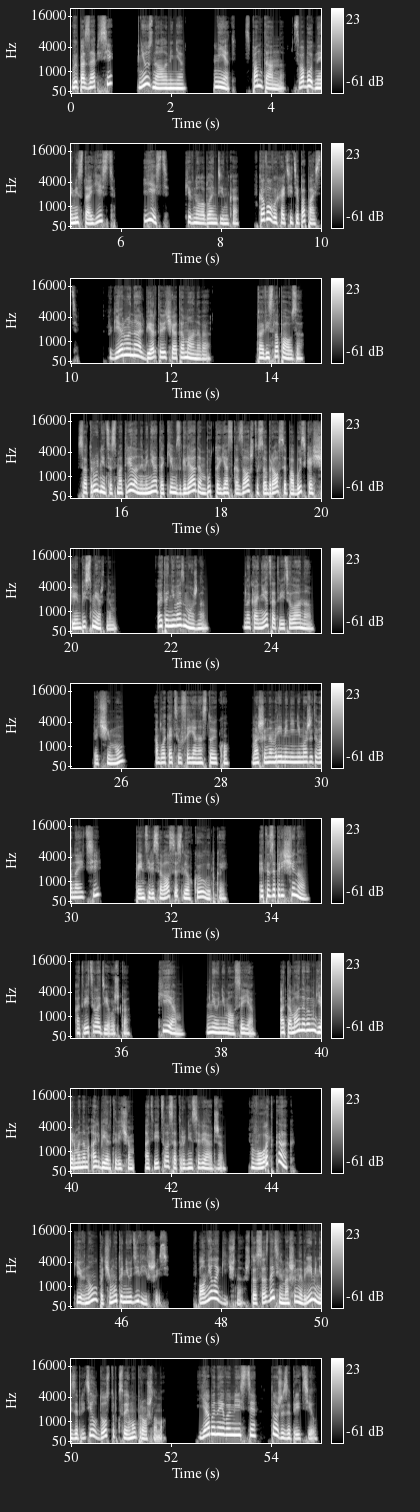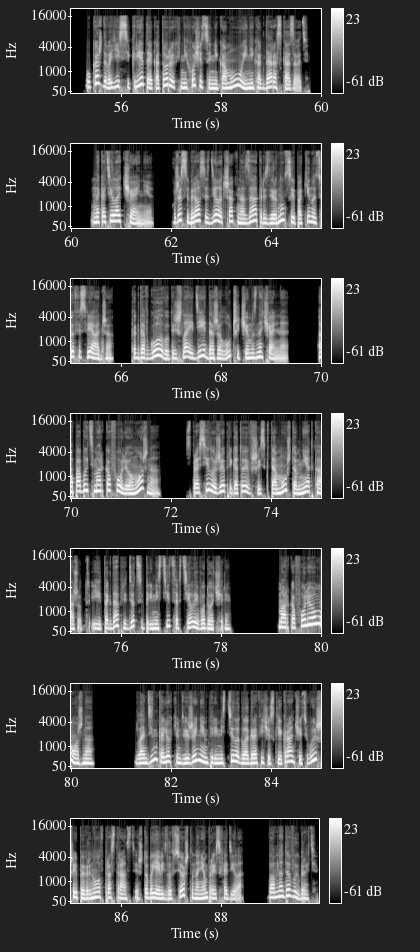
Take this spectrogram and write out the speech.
«Вы по записи?» «Не узнала меня». «Нет, спонтанно. Свободные места есть?» «Есть», — кивнула блондинка. «В кого вы хотите попасть?» «В Германа Альбертовича Атаманова». Повисла пауза. Сотрудница смотрела на меня таким взглядом, будто я сказал, что собрался побыть Кощеем Бессмертным. «Это невозможно», — наконец ответила она. «Почему?» — облокотился я на стойку. «Машина времени не может его найти?» Поинтересовался с легкой улыбкой. «Это запрещено», — ответила девушка. «Кем?» — не унимался я. «Атамановым Германом Альбертовичем», — ответила сотрудница Виаджа. «Вот как?» Кивнул, почему-то не удивившись. Вполне логично, что создатель машины времени запретил доступ к своему прошлому. Я бы на его месте тоже запретил. У каждого есть секреты, о которых не хочется никому и никогда рассказывать. Накатило отчаяние. Уже собирался сделать шаг назад, развернуться и покинуть офис Виаджа, когда в голову пришла идея даже лучше, чем изначальная. А побыть Марко Фолио можно? Спросил уже, приготовившись к тому, что мне откажут, и тогда придется переместиться в тело его дочери. «Марко Фолио можно». Блондинка легким движением переместила голографический экран чуть выше и повернула в пространстве, чтобы я видел все, что на нем происходило. «Вам надо выбрать».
